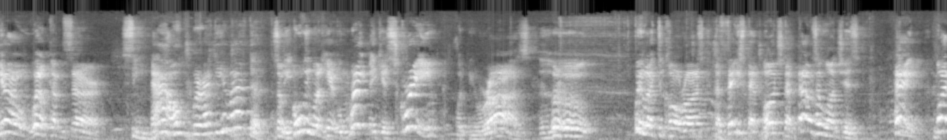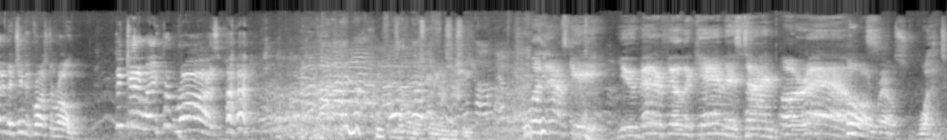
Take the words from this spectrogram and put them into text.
You're welcome, sir. See, now we're after your laughter. So the only one here who might make you scream would be Roz. We like to call Roz the face that launched a thousand lunches. Hey, why did the chicken cross the road? To get away from Roz! She's up on the screen, isn't she? Wazowski, you better fill the can this time, or else. Or else what?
